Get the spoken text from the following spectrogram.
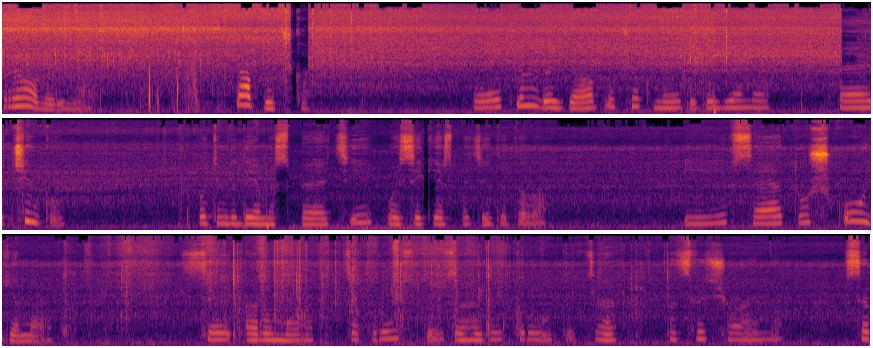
правильно. Яблучка. Потім до яблучок ми додаємо печінку. Потім додаємо спеції. Ось які я спеції додала. І все тушкуємо. Цей аромат. Це просто взагалі круто. Це надзвичайно. Все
